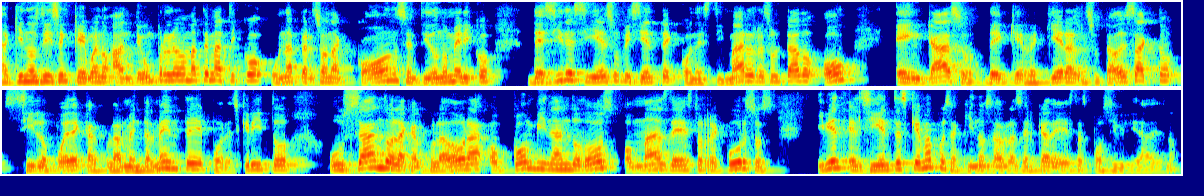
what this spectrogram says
Aquí nos dicen que, bueno, ante un problema matemático, una persona con sentido numérico decide si es suficiente con estimar el resultado o, en caso de que requiera el resultado exacto, si lo puede calcular mentalmente, por escrito, usando la calculadora o combinando dos o más de estos recursos. Y bien, el siguiente esquema, pues aquí nos habla acerca de estas posibilidades, ¿no?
